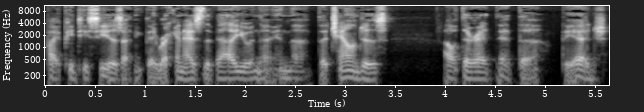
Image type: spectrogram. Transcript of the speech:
by PTC is I think they recognize the value in the in the the challenges out there at, at the the edge.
